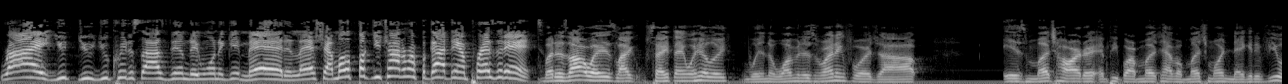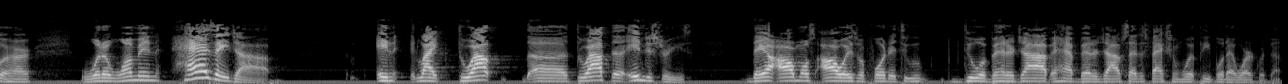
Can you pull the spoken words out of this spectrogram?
Right. You, you, you criticize them, they want to get mad and lash out. Motherfucker, you trying to run for goddamn president. But as always, like same thing with Hillary, when a woman is running for a job, is much harder and people are much have a much more negative view of her. When a woman has a job, in like throughout uh throughout the industries, they are almost always reported to do a better job and have better job satisfaction with people that work with them.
